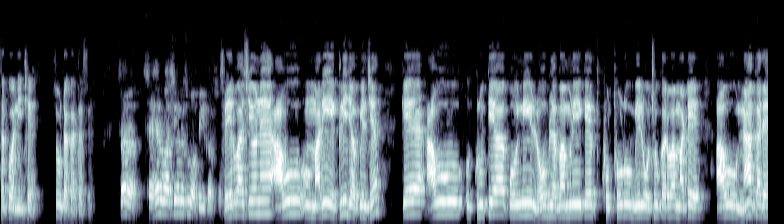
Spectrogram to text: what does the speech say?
શકવાની છે. સો ટકા થશે. સર, શહેરવાસીઓને શું અપીલ કરશો? શહેરવાસીઓને આવું મારી એકલી જ અપીલ છે કે આવું કૃત્ય કોઈની લોભ લગામણી કે થોડું બિલ ઓછું કરવા માટે આવું ના કરે.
